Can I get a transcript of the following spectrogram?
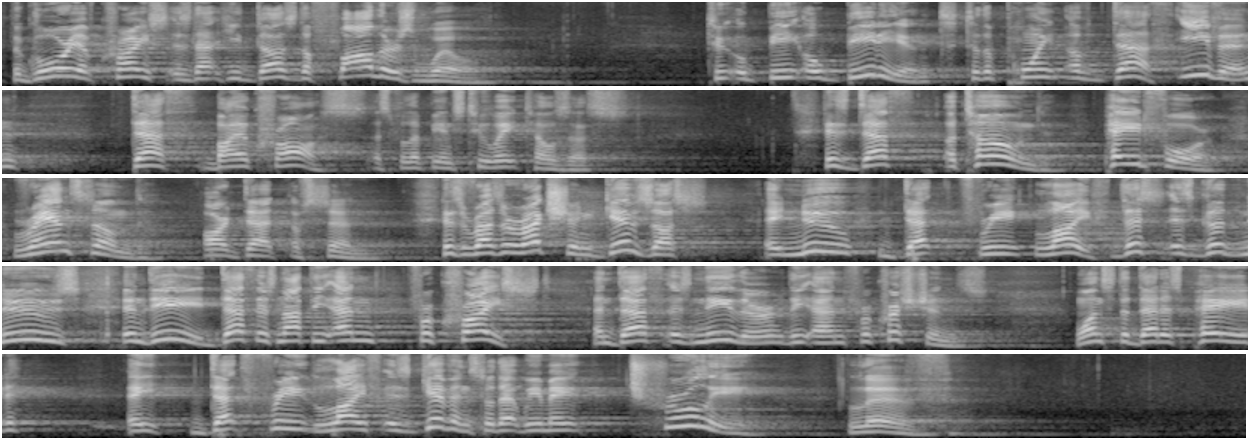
The glory of Christ is that He does the Father's will to be obedient to the point of death, even death by a cross, as Philippians 2:8 tells us. His death atoned, paid for, ransomed our debt of sin. His resurrection gives us a new debt free life. This is good news indeed. Death is not the end for Christ, and death is neither the end for Christians. Once the debt is paid, a debt free life is given so that we may truly live.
